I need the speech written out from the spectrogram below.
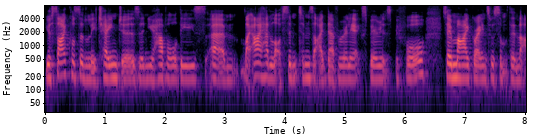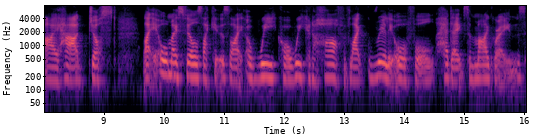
your cycle suddenly changes, and you have all these. Um, like I had a lot of symptoms that I'd never really experienced before. So migraines were something that I had just like it almost feels like it was like a week or a week and a half of like really awful headaches and migraines.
